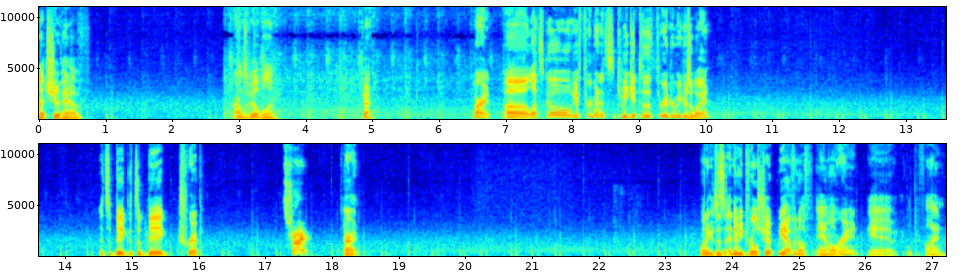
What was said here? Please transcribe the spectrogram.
And that should have rounds available then. Okay. All right. Uh, let's go. We have three minutes. Can we get to the 300 meters away? It's a big. It's a big trip. Let's try it. All right. Want to get to this enemy drill ship? We have enough ammo, right? Yeah, we'll be fine.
